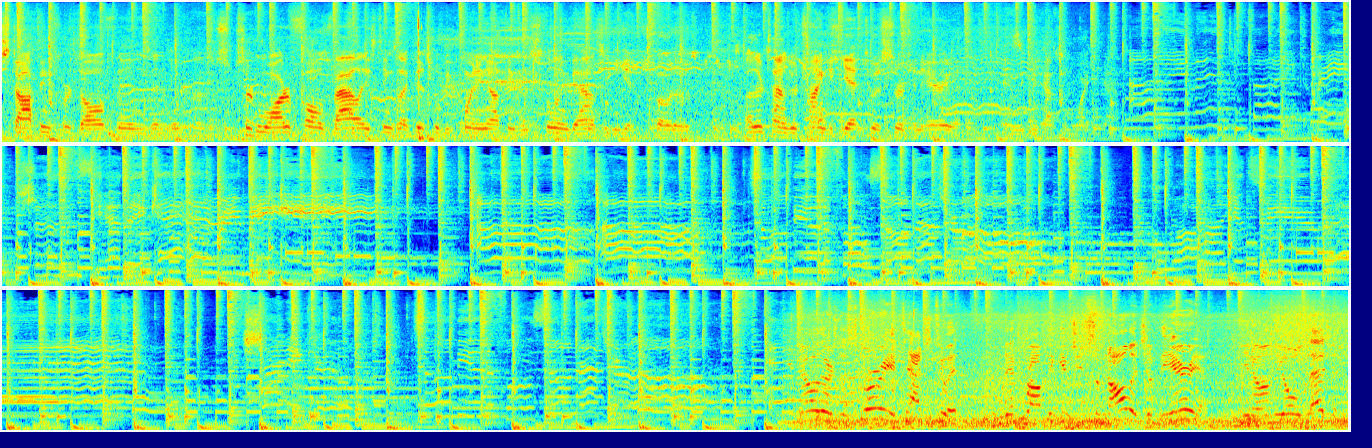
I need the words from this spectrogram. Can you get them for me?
stopping for dolphins and certain waterfalls, valleys, things like this. We'll be pointing out things and slowing down so you can get photos. Other times we're trying to get to a certain area and we do have some white. Attached to it that probably gives you some knowledge of the area, you know, and the old legends.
